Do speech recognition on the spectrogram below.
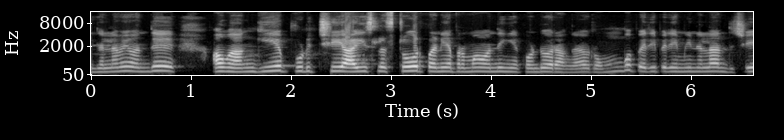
இதெல்லாமே வந்து அவங்க அங்கேயே பிடிச்சி ஐஸில் ஸ்டோர் பண்ணி அப்புறமா வந்து இங்கே கொண்டு வராங்க. ரொம்ப பெரிய பெரிய மீனெல்லாம் இருந்துச்சு.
